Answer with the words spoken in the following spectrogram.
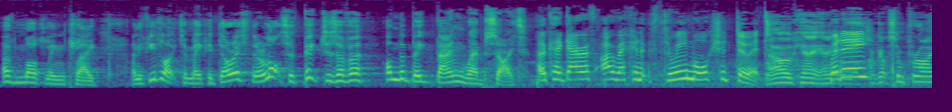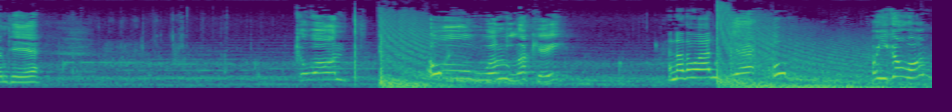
of modelling clay. And if you'd like to make a Doris, there are lots of pictures of her on the Big Bang website. OK, Gareth, I reckon three more should do it. OK, Ready? on. I've got some primed here. Go on. Oh, one lucky. Another one? Yeah. Ooh, Oh, you got one?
